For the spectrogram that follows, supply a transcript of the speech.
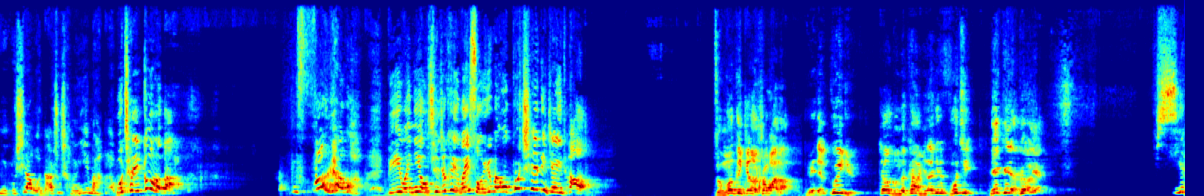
你不是让我拿出诚意吗？我诚意够了吧？你放开我！别以为你有钱就可以为所欲为，我不吃你这一套。怎么跟领导说话呢？没点规矩！张总在看上你，那你的福气，别给点不要脸。瞎！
